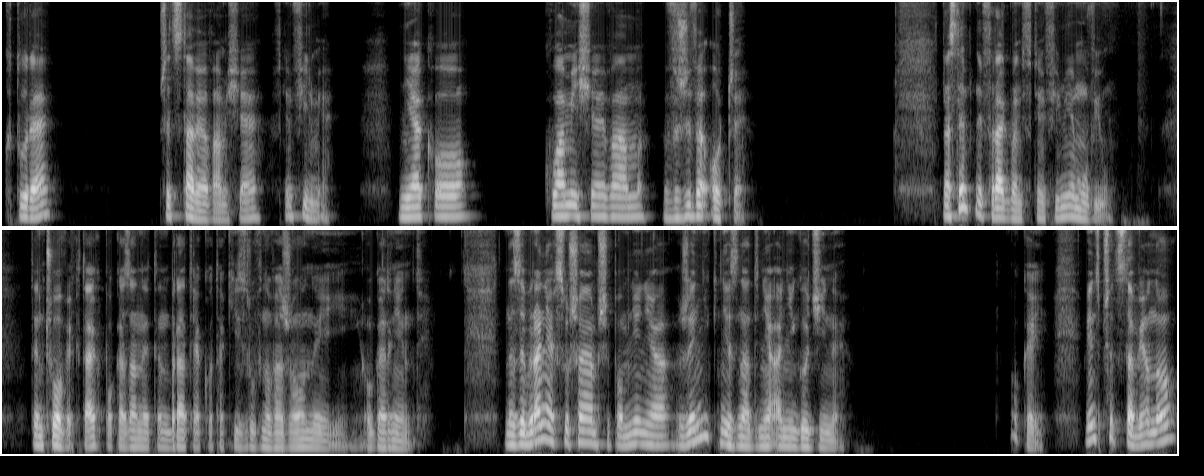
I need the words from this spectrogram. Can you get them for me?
które przedstawia Wam się w tym filmie. Niejako kłamie się Wam w żywe oczy. Następny fragment w tym filmie mówił: Ten człowiek, tak, pokazany ten brat jako taki zrównoważony i ogarnięty. Na zebraniach słyszałem przypomnienia, że nikt nie zna dnia ani godziny. Okej, okay. więc przedstawiono,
